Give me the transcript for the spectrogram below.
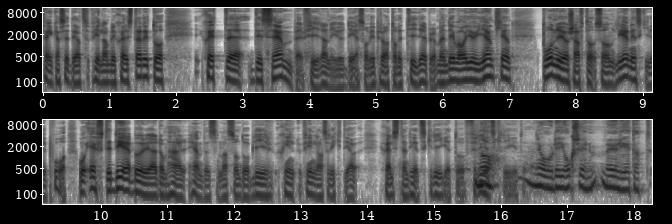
tänka sig det att Finland blir självständigt då. 6 december firar ni ju det som vi pratade om i tidigare Men det var ju egentligen på nyårsafton som Lenin skriver på. Och efter det börjar de här händelserna som då blir Finlands riktiga självständighetskriget och frihetskriget. Ja, ja det är också en möjlighet att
